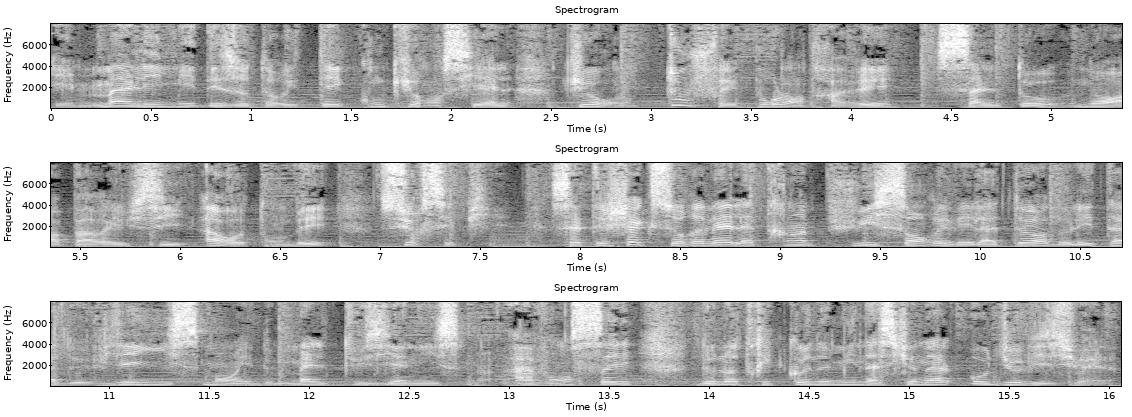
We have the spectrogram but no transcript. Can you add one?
Et mal aimé des autorités concurrentielles qui auront tout fait pour l'entraver, Salto n'aura pas réussi à retomber sur ses pieds. Cet échec se révèle être un puissant révélateur de l'état de vieillissement et de malthusianisme avancé de notre économie nationale audiovisuelle,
